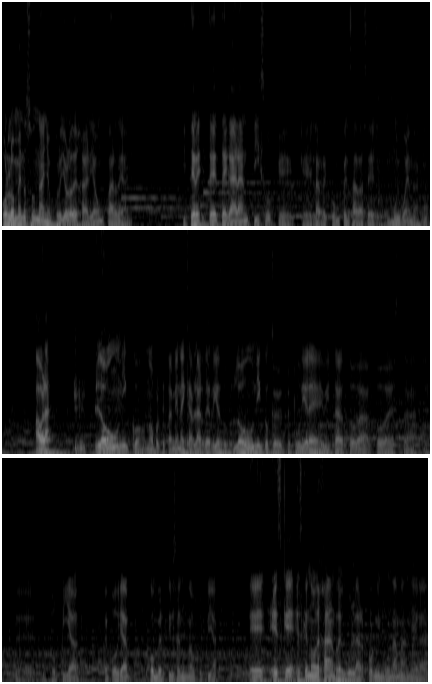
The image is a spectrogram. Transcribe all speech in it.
por lo menos un año, pero yo lo dejaría un par de años. Y te, te, garantizo que, que, la recompensa va a ser muy buena, ¿no? Ahora, lo único, ¿no? Porque también hay que hablar de riesgos. Lo único que, que pudiera evitar toda, toda esta utopía, que podría convertirse en una utopía, eh, es, que, es que no dejaran regular por ninguna manera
